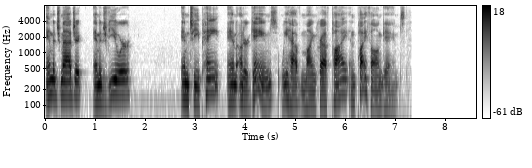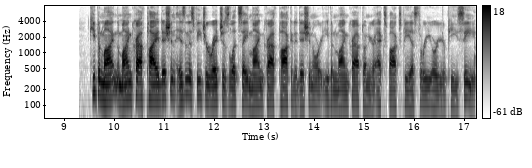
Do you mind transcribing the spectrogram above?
ImageMagick, Image Viewer, MT Paint, and under Games, we have Minecraft Pi and Python games. Keep in mind, the Minecraft Pi Edition isn't as feature rich as, let's say, Minecraft Pocket Edition or even Minecraft on your Xbox, PS3, or your PC,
